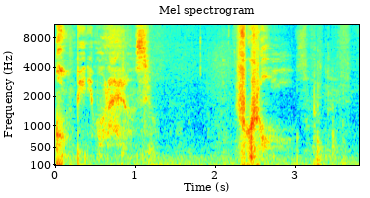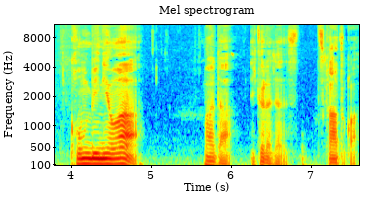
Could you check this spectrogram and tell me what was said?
コンビニもらえるんですよ。袋。コンビニは、まだ、いくらじゃですかとか、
